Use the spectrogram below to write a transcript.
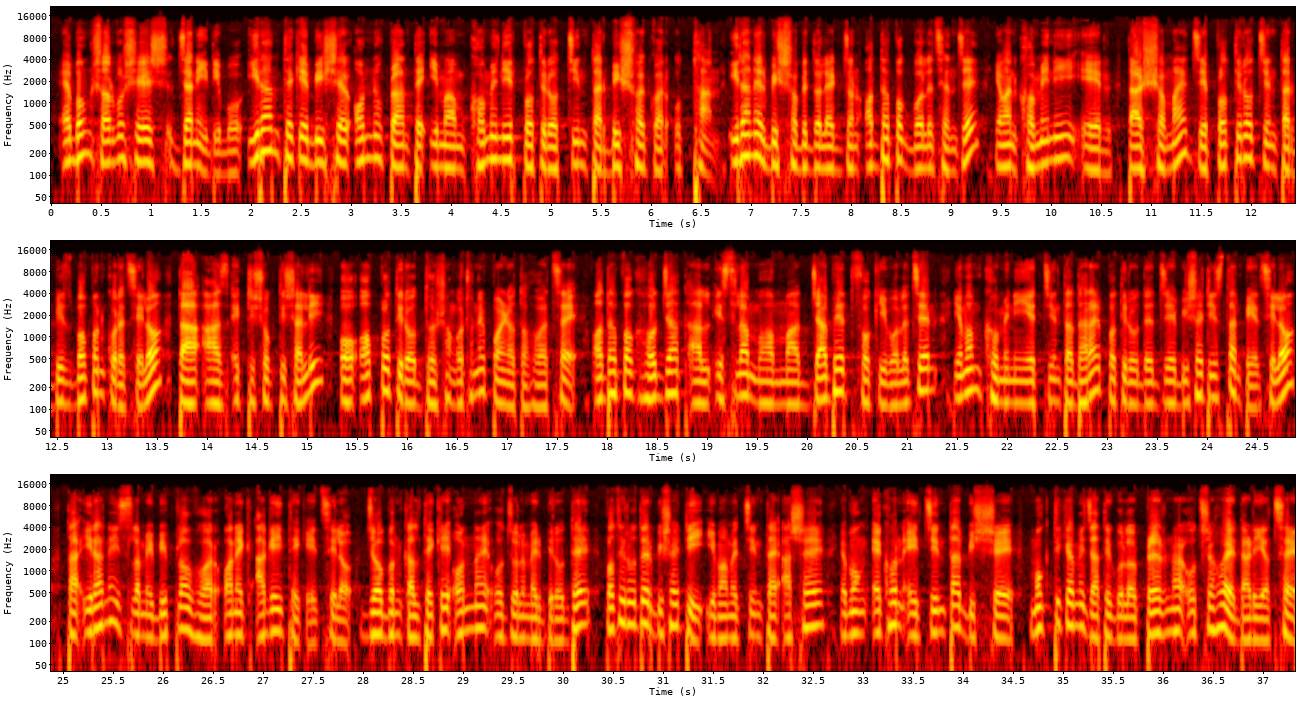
এবং সর্বশেষ জানিয়ে দিব, ইরান থেকে বিশ্বের অন্য প্রান্তে ইমাম খোমেনির প্রতিরোধ চিন্তার বিস্ময়কর উত্থান। ইরানের বিশ্ববিদ্যালয়ের একজন অধ্যাপক বলেছেন যে ইমান খোমেনি এর তার সময় যে প্রতিরোধ চিন্তার বীজ বপন করেছিল, তা আজ একটি শক্তিশালী ও অপ্রতিরোধ সংগঠনে পরিণত হয়েছে। অধ্যাপক হজ্জাত আল ইসলাম মোহাম্মদ জাভেদ ফকি বলেছেন, ইমাম খোমেনি এর চিন্তাধারায় প্রতিরোধের যে বিষয়টি স্থান পেয়েছিল, তা ইরানে ইসলামী বিপ্লব হওয়ার অনেক আগেই থেকেই ছিল। যৌবনকাল থেকে অন্যায় ও জুলুমের বিরুদ্ধে প্রতিরোধের বিষয়টি ইমামের চিন্তায় আসে এবং এখন এই চিন্তা বিশ্বে মুক্তিকামী জাতিগুলোর প্রেরণার উৎস হয়ে দাঁড়িয়েছে।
